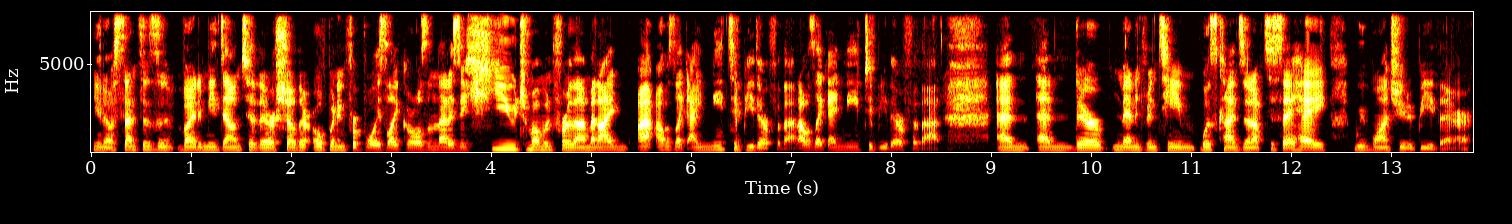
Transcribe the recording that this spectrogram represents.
You know, Senses invited me down to their show. They're opening for Boys Like Girls, and that is a huge moment for them. And I, I, I was like, I need to be there for that. I was like, I need to be there for that. And and their management team was kind enough to say, Hey, we want you to be there.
